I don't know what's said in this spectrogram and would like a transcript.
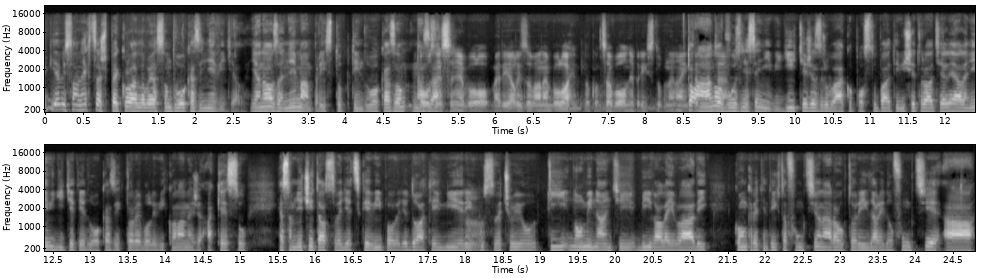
Tak ja by som nechcel špekulovať, lebo ja som dôkazy nevidel. Ja naozaj nemám prístup k tým dôkazom. Na to uznesenie bolo medializované, bolo aj dokonca voľne prístupné na internete. To áno, v uznesení vidíte, že zhruba ako postupovali tí vyšetrovateľi, ale nevidíte tie dôkazy, ktoré boli vykonané, že aké sú. Ja som nečítal svedecké výpovede, do akej miery uh-huh. usvedčujú tí nominanti bývalej vlády, konkrétne týchto funkcionárov, ktorí ich dali do funkcie a,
